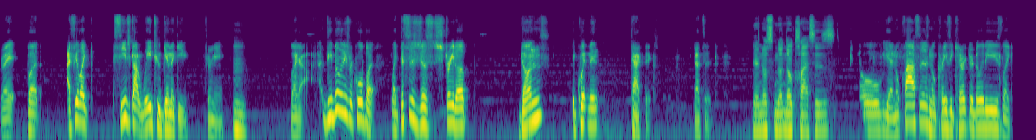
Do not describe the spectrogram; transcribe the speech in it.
right? But I feel like Siege got way too gimmicky for me. Mm. Like I, the abilities were cool, but like this is just straight up guns, equipment, tactics. That's it. Yeah, no, no, no classes. No, yeah, no classes, no crazy character abilities. Like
